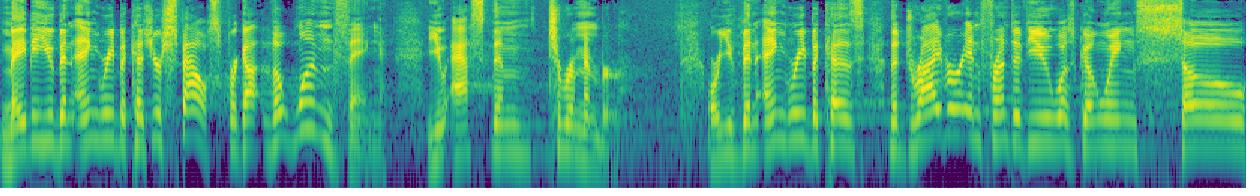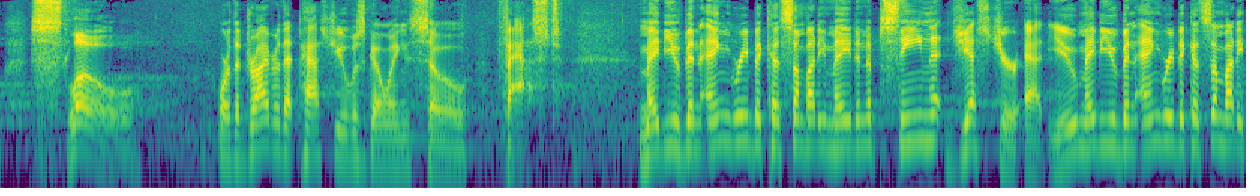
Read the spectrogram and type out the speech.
Maybe you've been angry because your spouse forgot the one thing you asked them to remember. Or you've been angry because the driver in front of you was going so slow. Or the driver that passed you was going so fast. Maybe you've been angry because somebody made an obscene gesture at you. Maybe you've been angry because somebody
